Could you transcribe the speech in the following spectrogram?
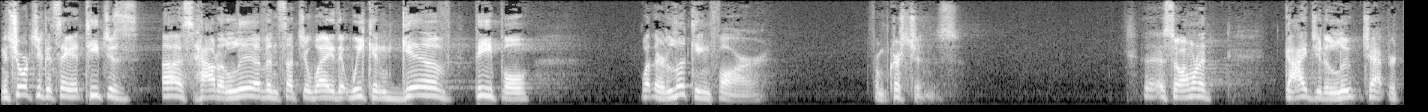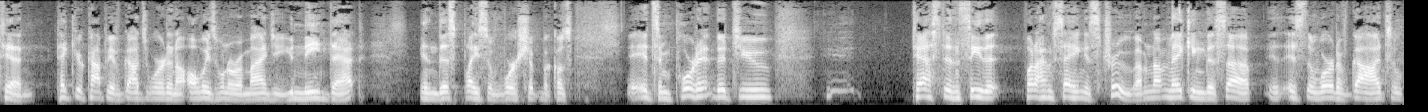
In short, you could say it teaches us how to live in such a way that we can give people what they're looking for from Christians. Uh, so I want to guide you to Luke chapter 10. Take your copy of God's Word, and I always want to remind you, you need that in this place of worship because it's important that you test and see that what I'm saying is true. I'm not making this up. It's the Word of God. So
